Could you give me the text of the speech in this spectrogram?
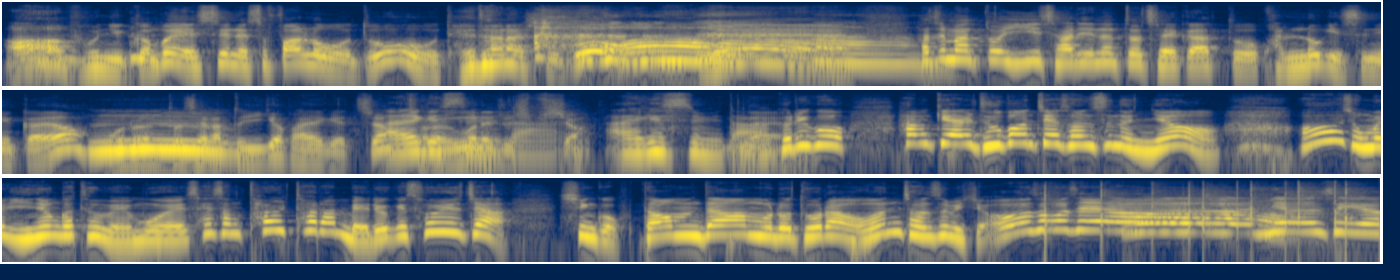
아 보니까 뭐 SNS 팔로워도 대단하시고 예. 하지만 또 이 자리는 또 제가 또 관록이 있으니까요. 음. 오늘은 또 제가 또 이겨봐야겠죠. 알겠습니다. 응원해 주십시오. 알겠습니다. 네. 그리고 함께할 두 번째 선수는요. 아 정말 인형 같은 외모에 세상 털털한 매력의 소유자 신곡 덤덤으로 돌아온 전소미 씨. 어서 오세요. 와, 안녕하세요.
